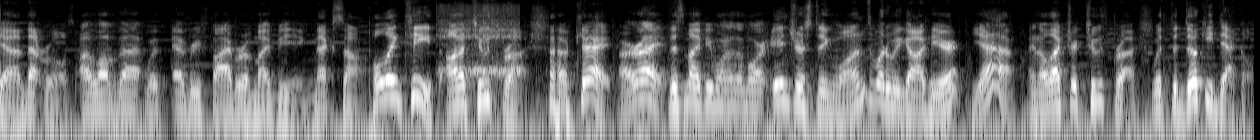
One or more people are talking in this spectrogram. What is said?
Yeah, that rules. I love that with every fiber of my being. Next song. Pulling teeth on a toothbrush. okay. All right. This might be one of the more interesting ones. What do we got here? Yeah, an electric toothbrush with the Dookie Decal.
